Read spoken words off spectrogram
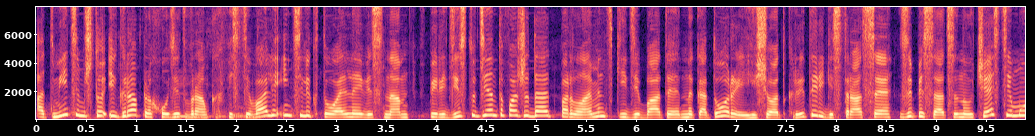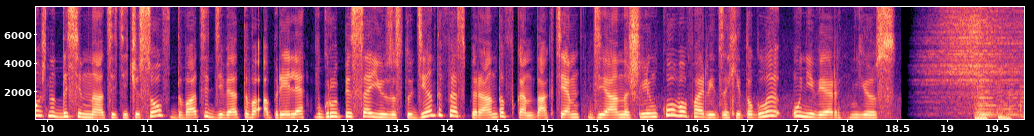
Отметим, что игра проходит в рамках фестиваля «Интеллектуальная весна». Впереди студентов ожидают парламентские дебаты, на которые еще открыта регистрация. Записаться на участие можно до 17 часов 29 апреля в группе Союза студентов и аспирантов ВКонтакте. Диана Шленкова, Фарид Захитоглы, Универ Ньюс. Thank you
